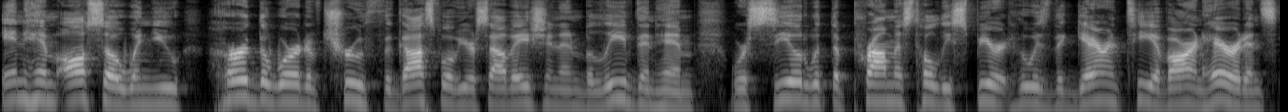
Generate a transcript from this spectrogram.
In him also, when you heard the word of truth, the gospel of your salvation, and believed in him, were sealed with the promised Holy Spirit, who is the guarantee of our inheritance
